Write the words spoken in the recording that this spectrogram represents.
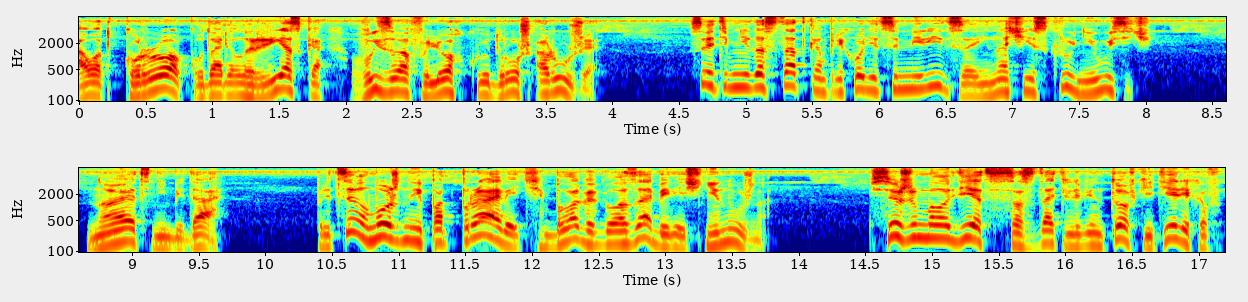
а вот курок ударил резко, вызвав легкую дрожь оружия. С этим недостатком приходится мириться, иначе искру не высечь. Но это не беда. Прицел можно и подправить, благо глаза беречь не нужно. Все же молодец, создатель винтовки Терехов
